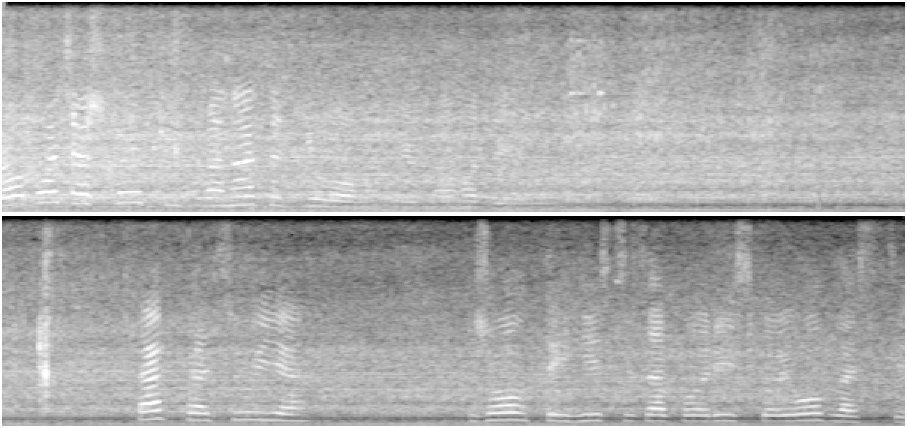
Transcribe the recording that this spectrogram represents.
Робоча швидкість 12 км на годину. Так працює жовтий гість Запорізької області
